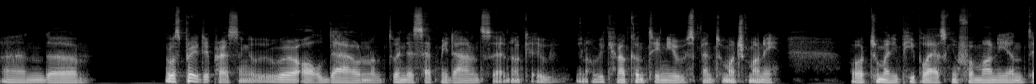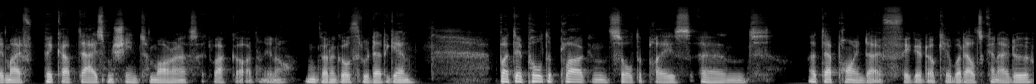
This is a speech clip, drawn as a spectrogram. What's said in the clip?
and uh, it was pretty depressing. We were all down, and when they sat me down and said, "Okay, you know, we cannot continue. We spend too much money." Or too many people asking for money, and they might pick up the ice machine tomorrow. I said, "Oh God, you know, I'm gonna go through that again." But they pulled the plug and sold the place, and at that point, I figured, okay, what else can I do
